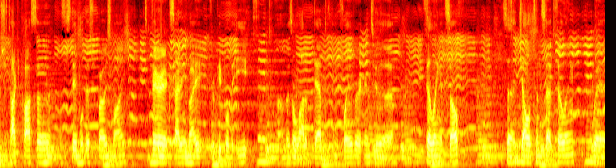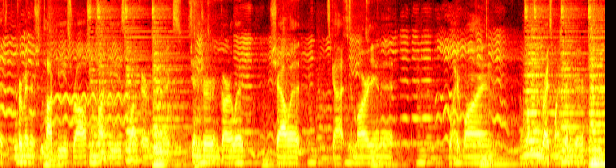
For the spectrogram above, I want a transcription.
shiitake pasta is a staple dish of Barley Swine. It's a very exciting bite for people to eat. Um, there's a lot of depth and flavor into the filling itself. It's a gelatin set filling with fermented shiitakes, raw shiitakes, a lot of aromatics, ginger and garlic, shallot. It's got tamari in it, white wine, rice wine vinegar.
